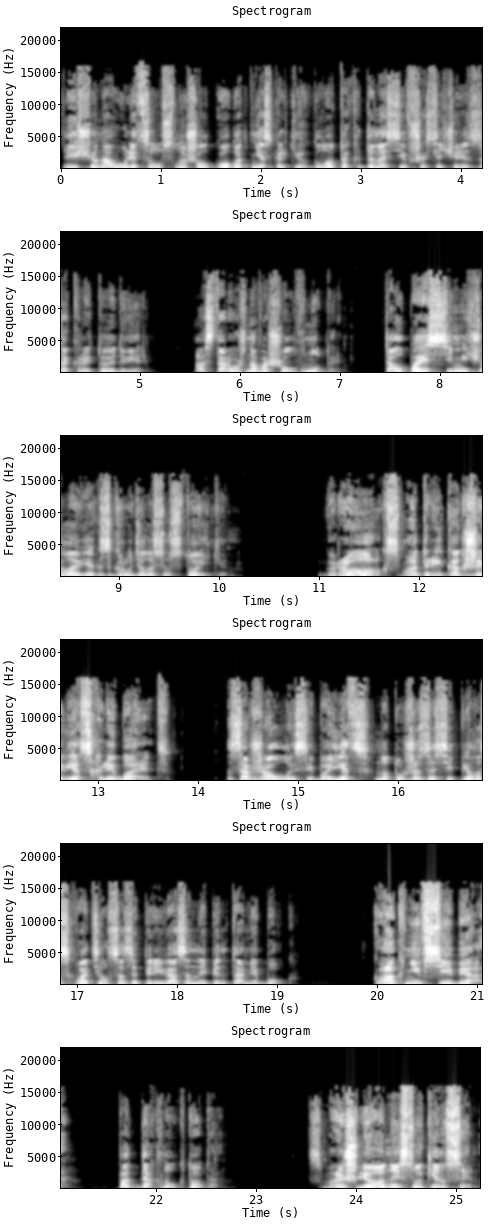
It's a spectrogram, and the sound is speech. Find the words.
Еще на улице услышал гогот нескольких глоток, доносившихся через закрытую дверь. Осторожно вошел внутрь. Толпа из семи человек сгрудилась у стойки. «Грок, смотри, как живец хлебает!» Заржал лысый боец, но тут же засипел и схватился за перевязанный бинтами бок. «Как не в себя!» — поддакнул кто-то. «Смышленый сукин сын!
